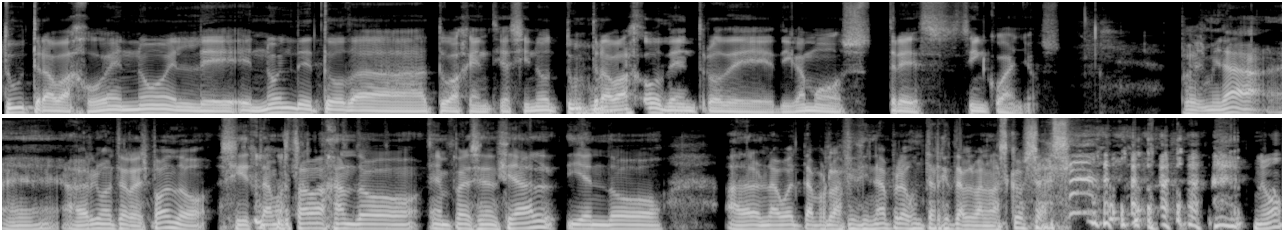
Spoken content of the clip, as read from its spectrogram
tu trabajo? Eh? No, el de, eh, no el de toda tu agencia, sino tu trabajo dentro de, digamos, tres, cinco años. Pues mira, eh, a ver cómo te respondo. Si estamos trabajando en presencial, yendo a dar una vuelta por la oficina, preguntar qué tal van las cosas. ¿No?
